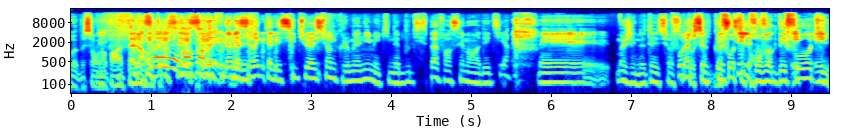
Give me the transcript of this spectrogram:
Ouais, bah ça on en parlera tout à l'heure. Oh, c'est vrai- vrai que tu as les situations de Colomani, mais qui n'aboutissent pas forcément à des tirs. Mais moi, j'ai noté sur ce match aussi, que des fautes, il Costil, provoque des fautes. et-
